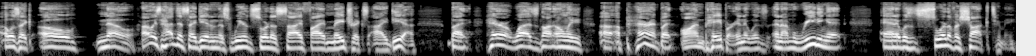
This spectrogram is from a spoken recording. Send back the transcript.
I was like, Oh, no, I always had this idea in this weird sort of sci-fi matrix idea but here it was not only uh, apparent, but on paper. And it was, and I'm reading it and it was sort of a shock to me.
